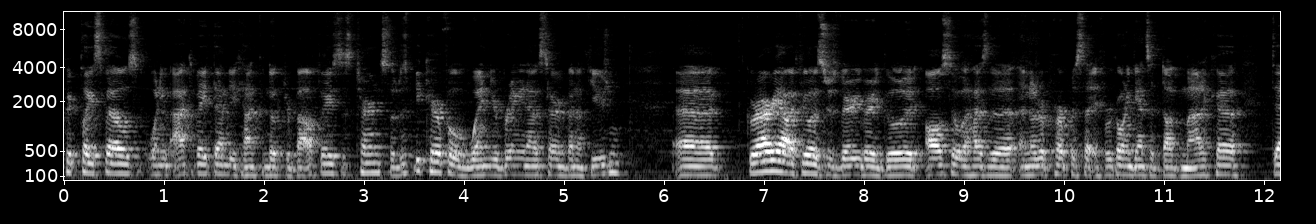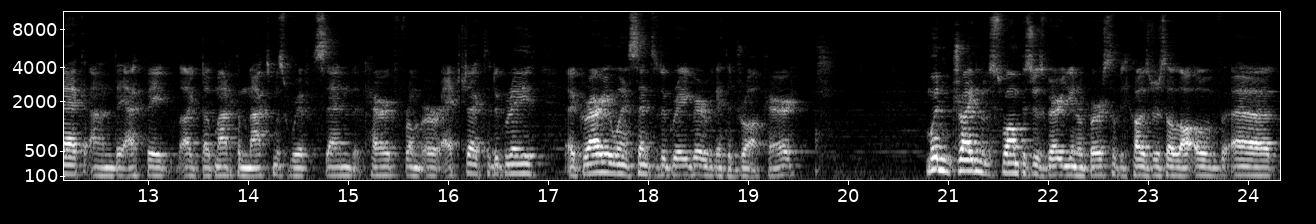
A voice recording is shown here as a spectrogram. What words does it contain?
quick play spells, when you activate them, you can't conduct your battle phase this turn. So just be careful when you're bringing out Starving Venom Fusion. Uh, I feel is just very very good. Also, it has a, another purpose that if we're going against a Dogmatika deck and they activate like Dogmatika Maximus where we have to send a card from our X deck to the grave. Uh, Garura when sent to the graveyard we get to draw a card. Mudragon of the Swamp is just very universal because there's a lot of uh,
